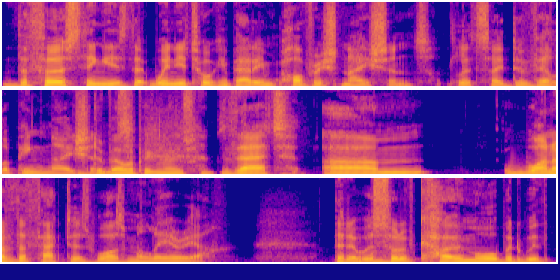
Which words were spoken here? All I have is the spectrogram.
The first thing is that when you're talking about impoverished nations, let's say developing nations, Developing nations? that um, one of the factors was malaria, that it was Mm-hmm. sort of comorbid with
